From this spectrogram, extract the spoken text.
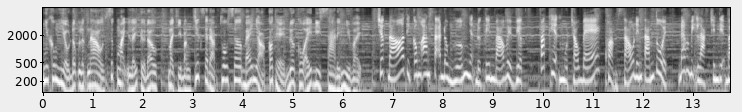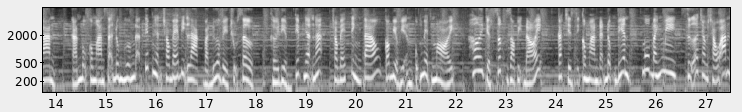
Nhưng không hiểu động lực nào, sức mạnh lấy từ đâu mà chỉ bằng chiếc xe đạp thô sơ bé nhỏ có thể đưa cô ấy đi xa đến như vậy. Trước đó thì công an xã Đồng Hướng nhận được tin báo về việc phát hiện một cháu bé khoảng 6 đến 8 tuổi đang bị lạc trên địa bàn. Cán bộ công an xã Đông Hướng đã tiếp nhận cháu bé bị lạc và đưa về trụ sở. Thời điểm tiếp nhận á, cháu bé tỉnh táo, có biểu hiện cũng mệt mỏi, hơi kiệt sức do bị đói. Các chiến sĩ công an đã động viên, mua bánh mì, sữa cho cháu ăn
